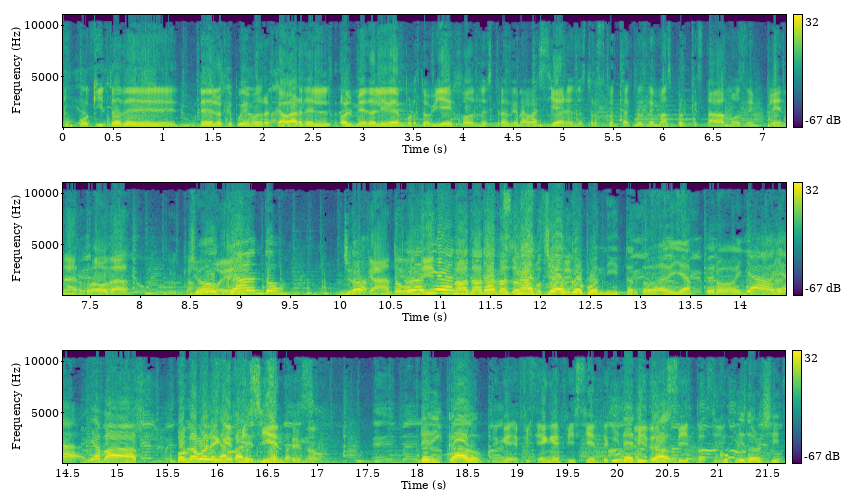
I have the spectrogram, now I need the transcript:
un poquito de, de lo que pudimos recabar del Olmedo Liga de Puerto Viejo, nuestras grabaciones, nuestros contactos demás, porque estábamos en plena roda. Jogando. Jogando todavía bonito. No, no, no jogamos jogo bonito. bonito todavía, pero ya, ya, ya va. Pongámosle en eficiente, parece. ¿no? Dedicado En, efi- en eficiente, y cumplidorcito, así. Cumplidorcito.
